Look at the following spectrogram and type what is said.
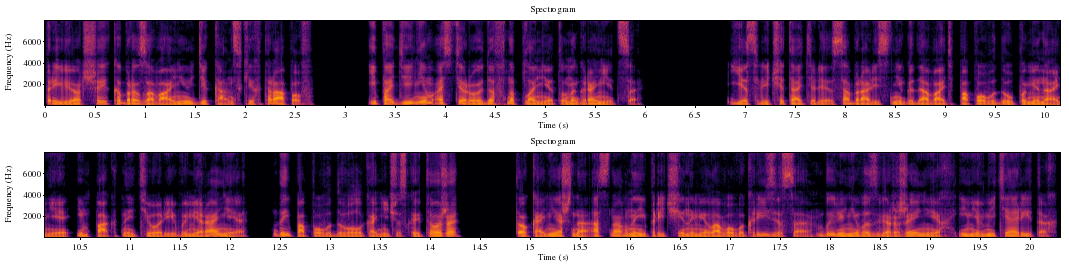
приведшей к образованию деканских трапов и падением астероидов на планету на границе. Если читатели собрались негодовать по поводу упоминания импактной теории вымирания, да и по поводу вулканической тоже, то, конечно, основные причины мелового кризиса были не в извержениях и не в метеоритах.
